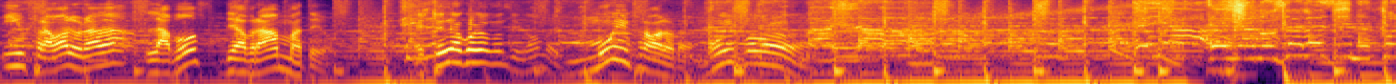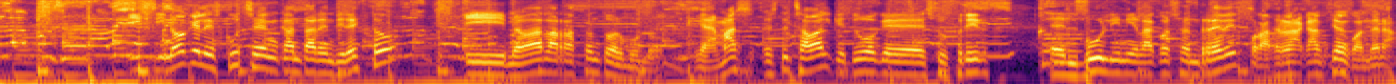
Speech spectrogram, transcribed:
infravalorada la voz de Abraham Mateo. Estoy de acuerdo contigo, hombre. Muy infravalorada. Muy infravalorada. Y si no, que le escuchen cantar en directo y me va a dar la razón todo el mundo. Y además, este chaval que tuvo que sufrir el bullying y el acoso en redes por hacer una canción cuando era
